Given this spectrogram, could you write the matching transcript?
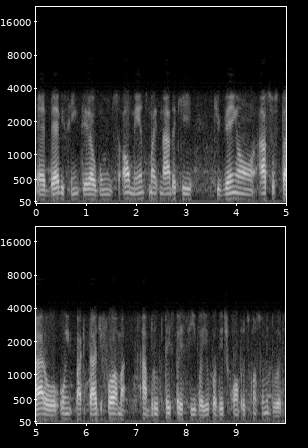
é, deve sim ter alguns aumentos, mas nada que, que venham assustar ou, ou impactar de forma abrupta e expressiva aí o poder de compra dos consumidores.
